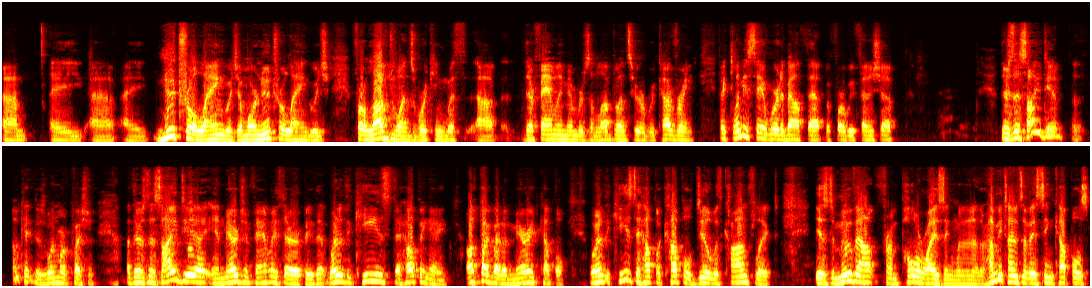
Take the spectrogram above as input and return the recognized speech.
um, a, uh, a neutral language, a more neutral language for loved ones working with uh, their family members and loved ones who are recovering. In fact, let me say a word about that before we finish up. There's this idea, okay, there's one more question. Uh, there's this idea in marriage and family therapy that one of the keys to helping a, I'll talk about a married couple, one of the keys to help a couple deal with conflict is to move out from polarizing one another. How many times have I seen couples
